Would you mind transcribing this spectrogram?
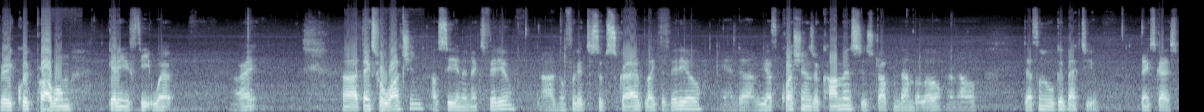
Very quick problem, getting your feet wet. All right. Uh, thanks for watching. I'll see you in the next video. Uh, don't forget to subscribe, like the video, and um, if you have questions or comments, just drop them down below, and I'll definitely will get back to you. Thanks, guys.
